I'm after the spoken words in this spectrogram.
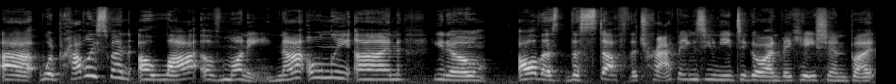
Uh, would probably spend a lot of money, not only on, you know, all the the stuff, the trappings you need to go on vacation, but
